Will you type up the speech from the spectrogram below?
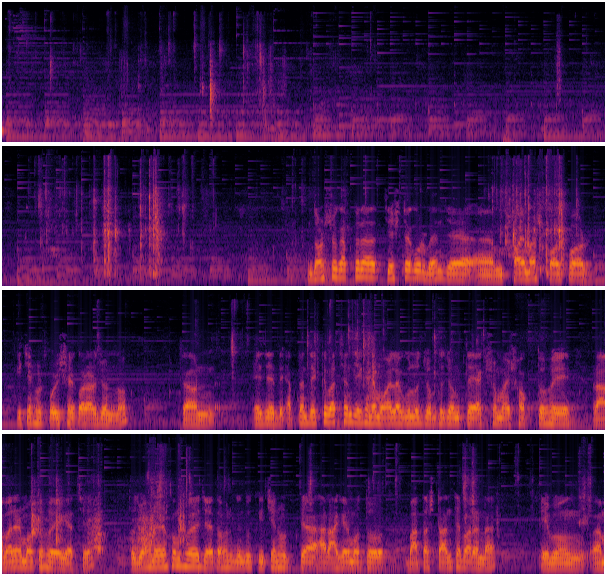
দর্শক, আপনারা চেষ্টা করবেন যে ছয় মাস পর পর কিচেন হুড পরিষ্কার করার জন্য। কারণ এই যে আপনারা দেখতে পাচ্ছেন যে এখানে ময়লাগুলো জমতে জমতে একসময় শক্ত হয়ে রাবারের মতো হয়ে গেছে। তো যখন এরকম হয়ে যায়, তখন কিন্তু কিচেন হুডটা আর আগের মতো বাতাস টানতে পারে না এবং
